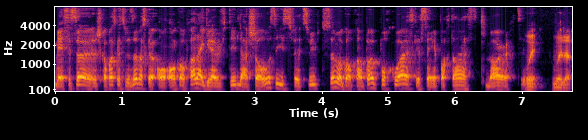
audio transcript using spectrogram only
mais c'est ça, je comprends ce que tu veux dire parce qu'on on comprend la gravité de la chose, il se fait tuer et tout ça, mais on comprend pas pourquoi est-ce que c'est important qu'il meure. Oui, voilà.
